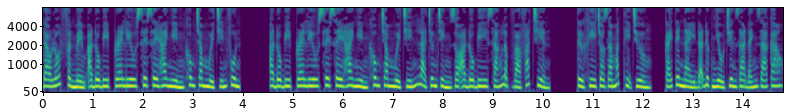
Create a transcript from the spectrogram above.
Download phần mềm Adobe Prelude CC 2019 Full. Adobe Prelude CC 2019 là chương trình do Adobe sáng lập và phát triển. Từ khi cho ra mắt thị trường, cái tên này đã được nhiều chuyên gia đánh giá cao.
